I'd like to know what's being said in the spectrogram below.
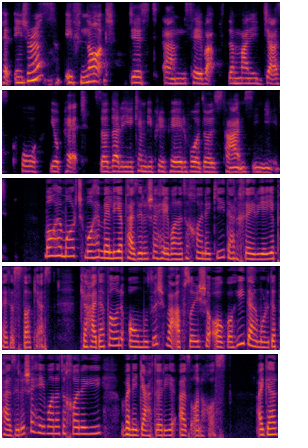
pet insurance. If not, just um, save up the money just for your pet so that you can be prepared for those times in need. ماه مارچ ماه ملی پذیرش حیوانات خانگی در خیریه پتستاک است که هدف آن آموزش و افزایش آگاهی در مورد پذیرش حیوانات خانگی و نگهداری از آنهاست. اگر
